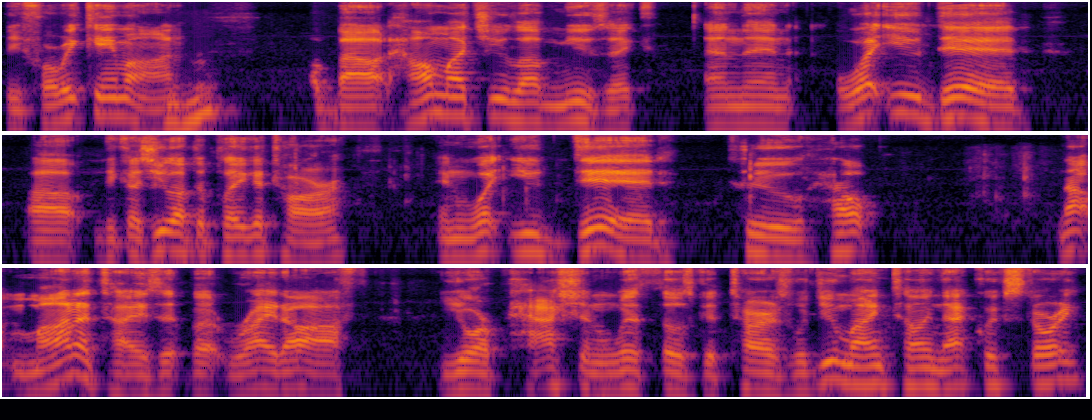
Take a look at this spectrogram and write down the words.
before we came on mm-hmm. about how much you love music and then what you did uh, because you love to play guitar and what you did to help not monetize it, but write off your passion with those guitars. Would you mind telling that quick story?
